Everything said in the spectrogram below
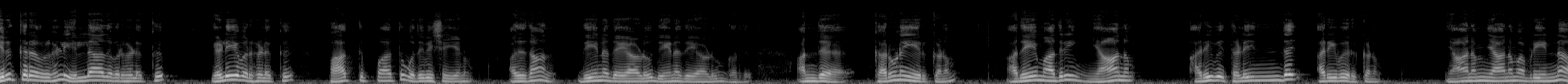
இருக்கிறவர்கள் இல்லாதவர்களுக்கு எளியவர்களுக்கு பார்த்து பார்த்து உதவி செய்யணும். அதுதான் தீனதயாளு தீனதயாளுங்கிறது. அந்த கருணை இருக்கணும். அதே மாதிரி ஞானம் அறிவு தெளிந்த அறிவு இருக்கணும். ஞானம் ஞானம் அப்படின்னா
